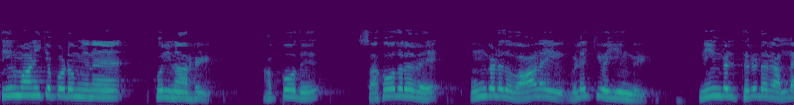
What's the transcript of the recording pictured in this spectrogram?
தீர்மானிக்கப்படும் என கூறினார்கள். அப்போது சகோதரரே உங்களது வாளை விலக்கி வையுங்கள். நீங்கள் திருடர் அல்ல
